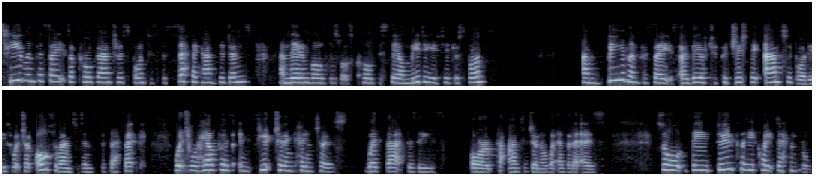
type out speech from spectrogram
T lymphocytes are programmed to respond to specific antigens, and they're involved with what's called the cell-mediated response. And B lymphocytes are there to produce the antibodies, which are also antigen specific, which will help us in future encounters with that disease or antigen or whatever it is. So they do play quite different roles.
